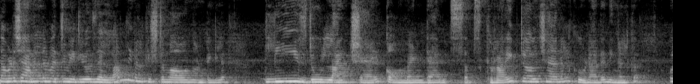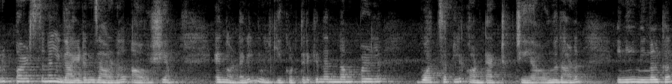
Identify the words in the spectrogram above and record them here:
നമ്മുടെ ചാനലിലെ മറ്റ് വീഡിയോസ് എല്ലാം നിങ്ങൾക്ക് ഇഷ്ടമാവുന്നുണ്ടെങ്കിൽ please do like share comment and subscribe to our channel കൂടാതെ നിങ്ങൾക്ക് ഒരു പേഴ്സണൽ ഗൈഡൻസ് ആണ് ആവശ്യം. എന്നുണ്ടെങ്കിൽ നിങ്ങൾക്ക് ഈ കൊടുത്തിരിക്കുന്ന നമ്പറിൽ വാട്സപ്പിൽ കോൺടാക്റ്റ് ചെയ്യാവുന്നതാണ്. ഇനി നിങ്ങൾക്ക്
